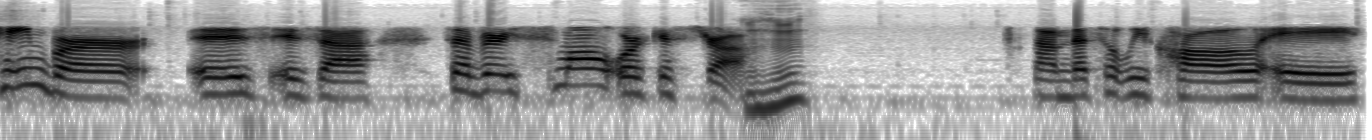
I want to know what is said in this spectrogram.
chamber is, is a it's a very small orchestra. Mhm. Um, that's what we call a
